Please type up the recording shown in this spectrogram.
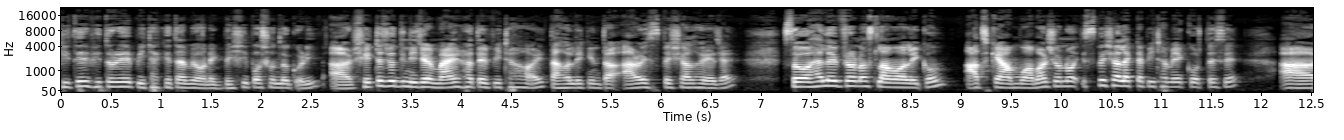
শীতের ভিতরে পিঠা খেতে আমি অনেক বেশি পছন্দ করি। আর সেটা যদি নিজের মায়ের হাতের পিঠা হয়, তাহলে কিন্তু আরও স্পেশাল হয়ে যায়। সো হ্যালো ইব্রান আসসালামু আলাইকুম। আজকে আম্মু আমার জন্য স্পেশাল একটা পিঠা মেক করতেছে। আর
